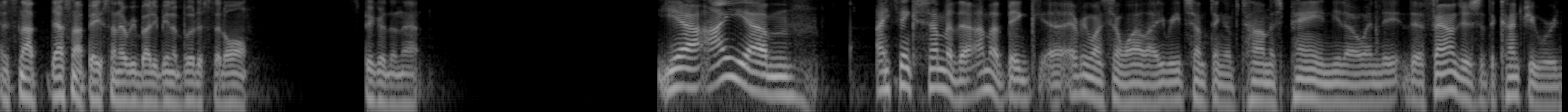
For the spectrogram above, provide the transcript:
and it's not that's not based on everybody being a Buddhist at all. It's bigger than that. Yeah, I um, I think some of the I'm a big uh, every once in a while I read something of Thomas Paine, you know, and the, the founders of the country were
